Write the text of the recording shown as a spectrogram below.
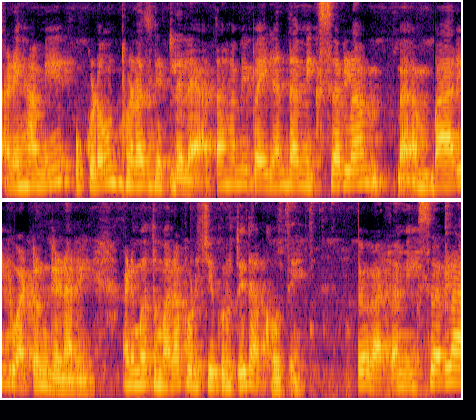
आणि हा मी उकडवून फणस घेतलेला आहे. आता हा मी पहिल्यांदा मिक्सरला बारीक वाटून घेणार आहे. आणि मग तुम्हाला पुढची कृती दाखवते. बघा आता मिक्सरला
